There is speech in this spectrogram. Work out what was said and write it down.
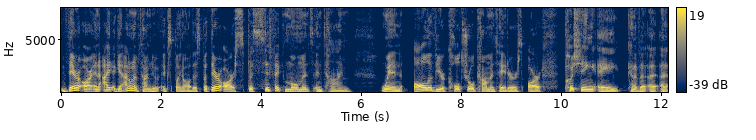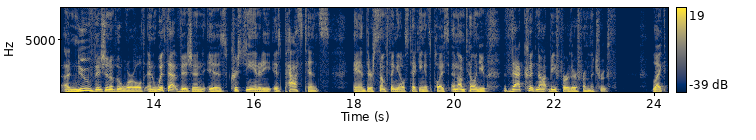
there are, and I, again, I don't have time to explain all this, but there are specific moments in time when all of your cultural commentators are pushing a kind of a, a, a, new vision of the world. And with that vision is Christianity is past tense and there's something else taking its place. And I'm telling you, that could not be further from the truth. Like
